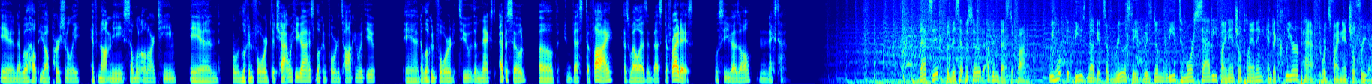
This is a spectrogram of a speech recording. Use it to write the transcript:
and we'll help you out personally. If not me, someone on our team. And we're looking forward to chatting with you guys, looking forward to talking with you, and looking forward to the next episode of Invest2FI as well as Invest2Fridays. We'll see you guys all next time. That's it for this episode of Invest2FI. We hope that these nuggets of real estate wisdom lead to more savvy financial planning and a clearer path towards financial freedom.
